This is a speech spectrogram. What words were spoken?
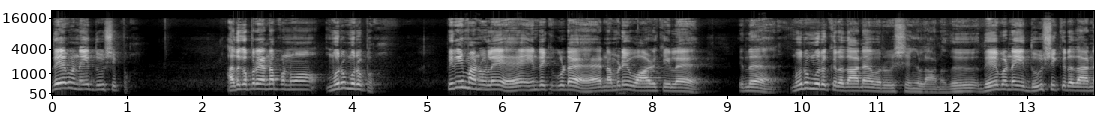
தேவனை தூஷிப்போம். அதுக்கப்புறம் என்ன பண்ணுவோம்? முறுமுறுப்பு. பிரியமானவர்களே இன்றைக்கு கூட நம்முடைய வாழ்க்கையில் இந்த முறுமுறுக்கிறதான ஒரு விஷயங்களானது தேவனை தூஷிக்கிறதான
